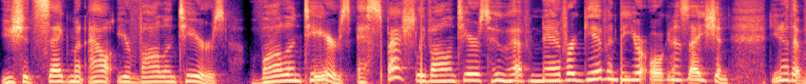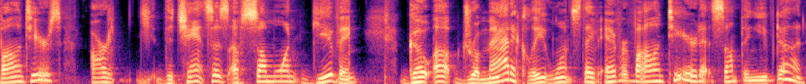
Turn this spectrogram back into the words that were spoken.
You should segment out your volunteers. Volunteers, especially volunteers who have never given to your organization. Do you know that volunteers are the chances of someone giving go up dramatically once they've ever volunteered at something you've done?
